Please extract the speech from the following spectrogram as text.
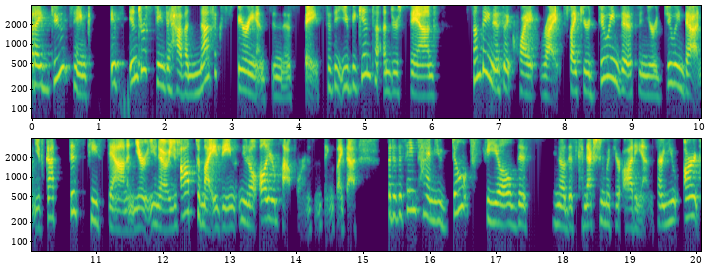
But I do think it's interesting to have enough experience in this space so that you begin to understand something isn't quite right. Like you're doing this and you're doing that and you've got this piece down and you're you know you're optimizing you know all your platforms and things like that. But at the same time you don't feel this you know this connection with your audience or you aren't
